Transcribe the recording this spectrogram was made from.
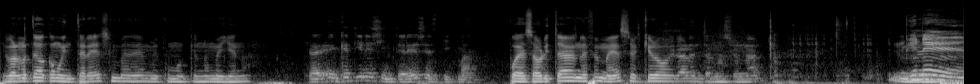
pero no tengo como interés en BDM, como que no me llena. ¿En qué tienes interés, Estigma? Pues ahorita en FMS quiero ir a la internacional. Viene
